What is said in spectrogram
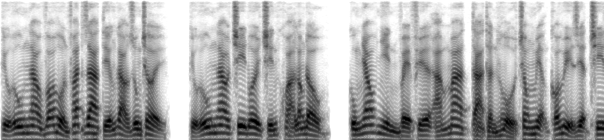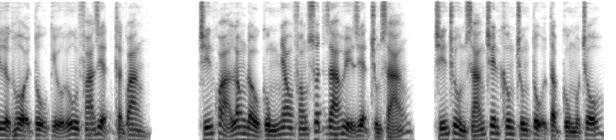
Cựu u ngao võ hồn phát ra tiếng gào rung trời cựu u ngao chi đôi chín khỏa long đầu, cùng nhau nhìn về phía ám ma tà thần hổ trong miệng có hủy diệt chi lực hội tụ cựu u phá diệt thần quang chín quả long đầu cùng nhau phóng xuất ra hủy diệt trùng sáng, chín chùm sáng trên không trung tụ tập cùng một chỗ,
